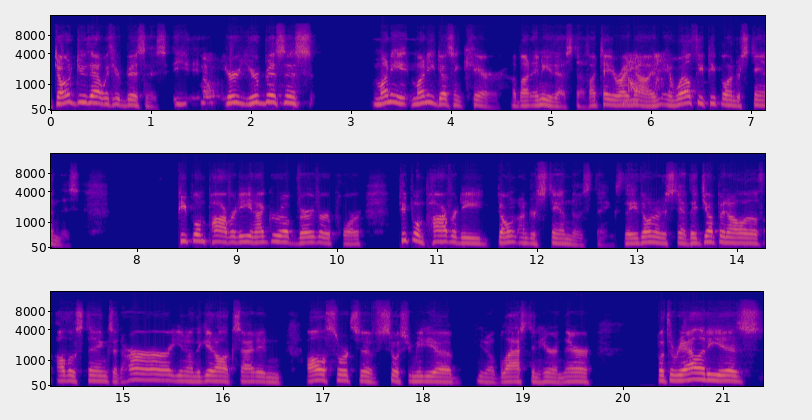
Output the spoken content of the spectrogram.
Don't do that with your business. Nope. Your your business money money doesn't care about any of that stuff. I tell you right no. now, and, and wealthy people understand this. People in poverty, and I grew up very very poor. People in poverty don't understand those things. They don't understand. They jump in all those, all those things and you know they get all excited and all sorts of social media you know blasting here and there. But the reality is,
